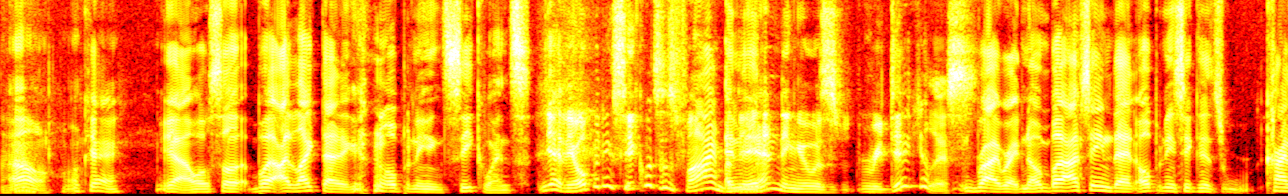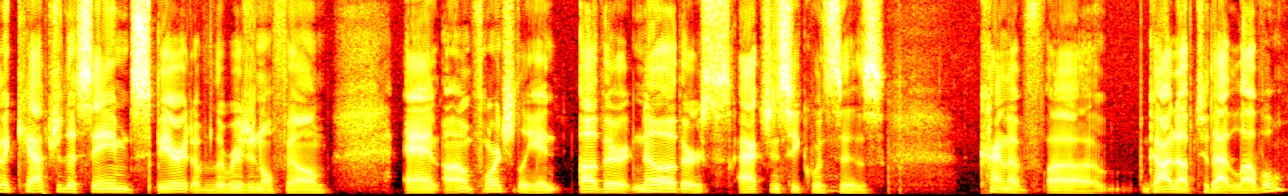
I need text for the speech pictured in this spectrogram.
Oh, okay. Yeah. Well, so but I like that opening sequence. Yeah, the opening sequence was fine, but And the then- ending it was ridiculous. Right, right. No, but I'm saying that opening sequence kind of captured the same spirit of the original film, and unfortunately, in other no other action sequences kind of uh, got up to that level.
